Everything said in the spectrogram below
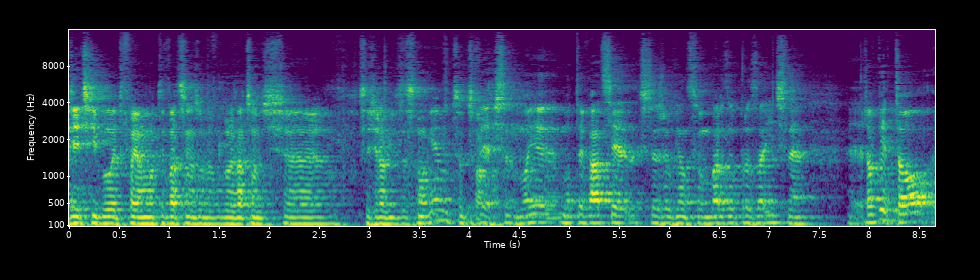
Dzieci były Twoją motywacją, żeby w ogóle zacząć e, coś robić ze smogiem, czy co? Wiesz, moje motywacje, szczerze mówiąc, są bardzo prozaiczne. Robię to,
